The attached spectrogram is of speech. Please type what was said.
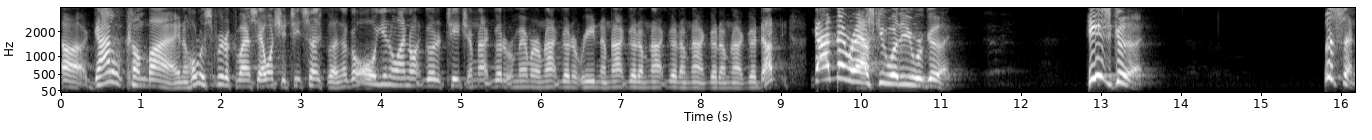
uh, God will come by and the Holy Spirit will come by and say, I want you to teach Sunday school. And they'll go, Oh, you know, I'm not good at teaching. I'm not good at remembering. I'm not good at reading. I'm not good. I'm not good. I'm not good. I'm not good. God, God never asked you whether you were good. He's good. Listen,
